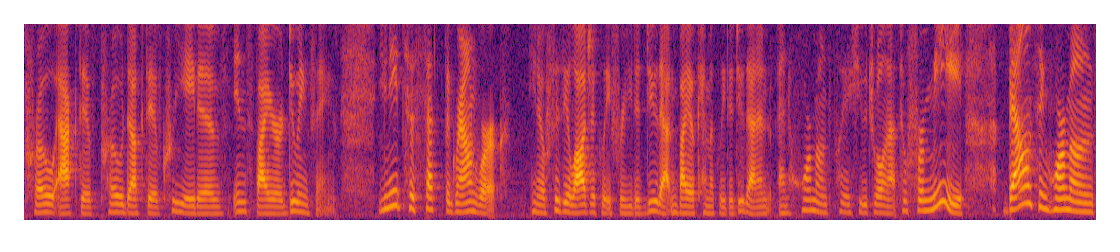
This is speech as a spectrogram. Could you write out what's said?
proactive, productive, creative, inspired, doing things. You need to set the groundwork, you know, physiologically for you to do that and biochemically to do that. And, and hormones play a huge role in that. So for me, balancing hormones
